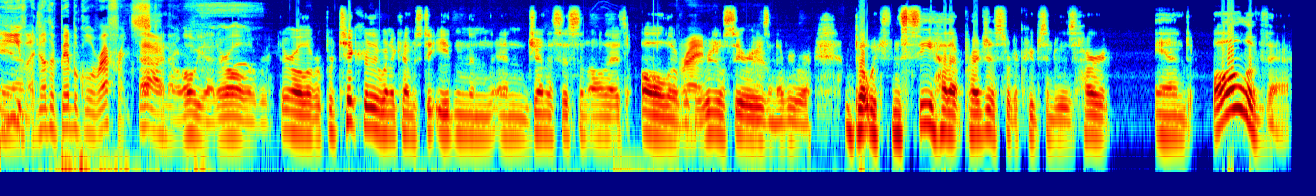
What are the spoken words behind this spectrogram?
And, Eve, another biblical reference. I know. Oh yeah, they're all over. They're all over. Particularly when it comes to Eden and, and Genesis and all that. It's all over right. the original series and everywhere. But we can see how that prejudice sort of creeps into his heart, and all of that,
